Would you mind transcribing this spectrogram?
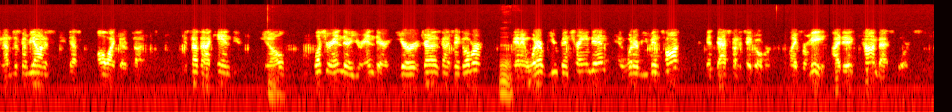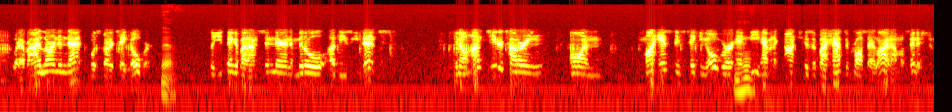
And I'm just gonna be honest with you. That's all I could have done. It's nothing I can do. You know, once you're in there, you're in there. Your adrenaline's gonna take over, Yeah. and then whatever you've been trained in and whatever you've been taught, it, that's gonna take over. Like for me, I did combat sports. Whatever I learned in that was gonna take over. Yeah. So you think about it, I'm sitting there in the middle of these events. You know, I'm teeter tottering on my instincts taking over and Mhm. me having a conscience. Because if I have to cross that line, I'm gonna finish them.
